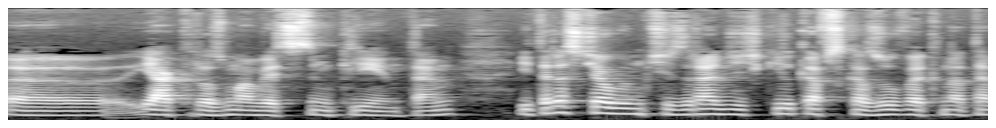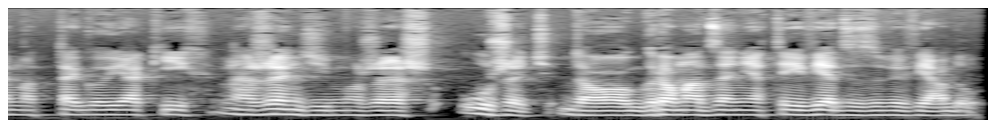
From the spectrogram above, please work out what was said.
e, jak rozmawiać z tym klientem. I teraz chciałbym Ci zdradzić kilka wskazówek na temat tego, jakich narzędzi możesz użyć do gromadzenia tej wiedzy z wywiadu.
